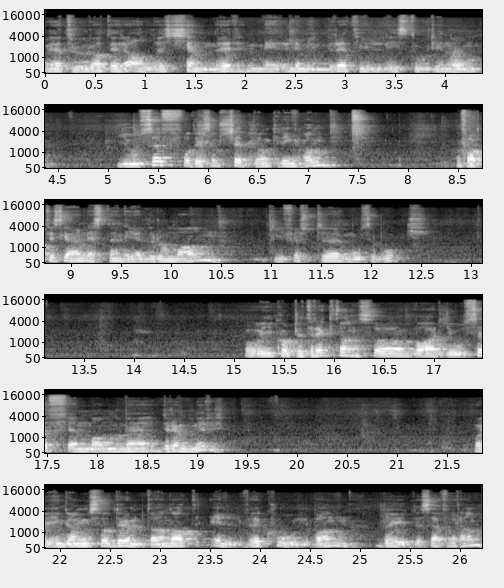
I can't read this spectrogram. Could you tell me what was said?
Og jeg tror at dere alle kjenner mer eller mindre til historien om Josef og det som skjedde omkring han. Og faktisk er nesten en hel roman i første Mosebok. Og i korte trekk da, så var Josef en mann med drømmer. Og en gang så drømte han at elleve kornband bøyde seg for ham.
